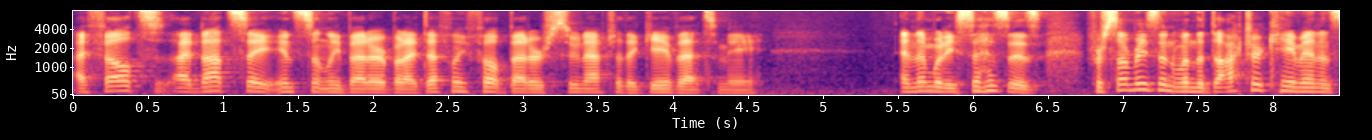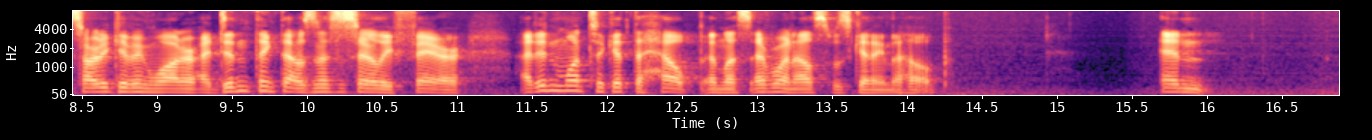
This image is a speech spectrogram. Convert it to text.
I felt, I'd not say instantly better, but I definitely felt better soon after they gave that to me. And then what he says is, for some reason, when the doctor came in and started giving water, I didn't think that was necessarily fair. I didn't want to get the help unless everyone else was getting the help. And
